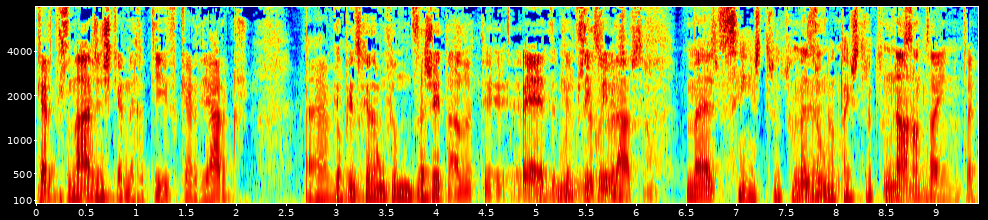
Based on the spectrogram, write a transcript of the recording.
quer de personagens, quer narrativo, quer de arcos. Um, eu penso que é um filme desajeitado até. É, muito desequilibrado. Mas, Sim, estrutura. Mas o, não tem estrutura. Não, não tem, não tem.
